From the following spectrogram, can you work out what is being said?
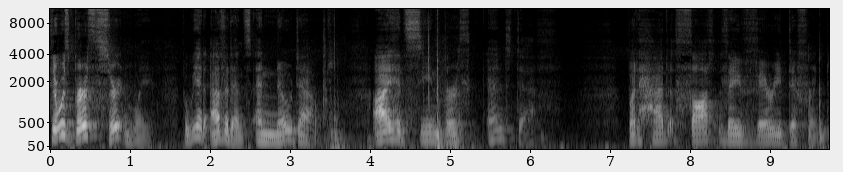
There was birth, certainly, but we had evidence and no doubt. I had seen birth and death, but had thought they very different.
